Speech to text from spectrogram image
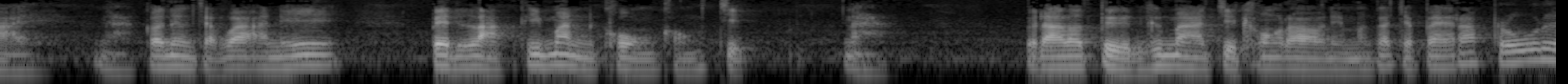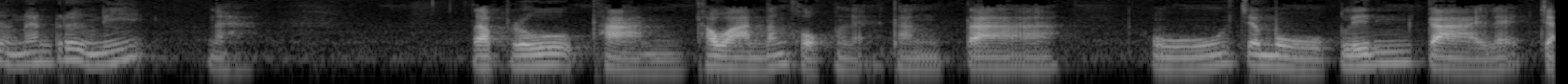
ายนะก็เนื่องจากว่าอันนี้ เป็นหลักที่มั่นคงของจิตนะเวลาเราตื่นขึ้นมาจิตของเราเนี่ยมันก็จะไปรับรู้เรื่องนั้นเรื่องนี้นะรับรู้ผ่านทวารทั้งหกแหละทางตา หู จมูก ลิ้นกายและใจ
